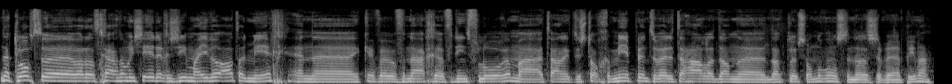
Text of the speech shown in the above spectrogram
Dat klopt, uh, we hadden het graag nog iets eerder gezien, maar je wil altijd meer. En uh, kijk, we hebben vandaag uh, verdiend verloren, maar uiteindelijk dus toch meer punten werden te halen dan, dan clubs onder ons. En dat is prima.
